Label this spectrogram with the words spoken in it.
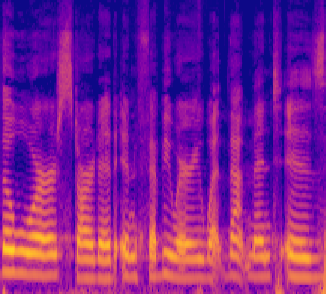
the war started in February, what that meant is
